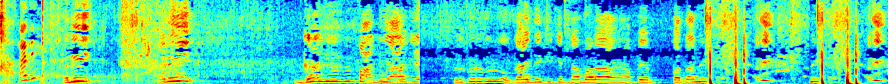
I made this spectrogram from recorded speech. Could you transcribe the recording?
अरे। अरे अरे, गाय यहाँ पे पानी आ गया। रुको रुको रुको, गाय देखिए कितना बड़ा है, यहाँ पे पता नहीं क्या अरे, नहीं क्या अरे।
